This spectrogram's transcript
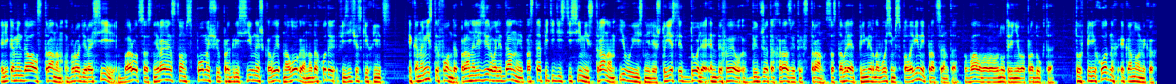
рекомендовал странам вроде России бороться с неравенством с помощью прогрессивной шкалы налога на доходы физических лиц. Экономисты фонда проанализировали данные по 157 странам и выяснили, что если доля НДФЛ в бюджетах развитых стран составляет примерно 8,5% валового внутреннего продукта, то в переходных экономиках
